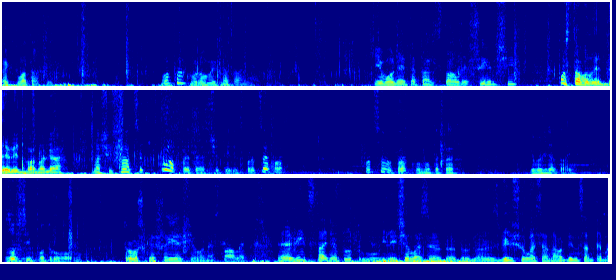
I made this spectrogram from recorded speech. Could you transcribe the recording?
експлуатації. Отак воно виглядає. І вони тепер стали ширші. Поставили 920 на 16, ну, ПТС-4 з прицепа. Оце отак воно тепер і виглядає. Зовсім по-другому. Трошки ширші вони стали. Е, Відстань тут увеличилася, до- збільшилася на 1 см.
